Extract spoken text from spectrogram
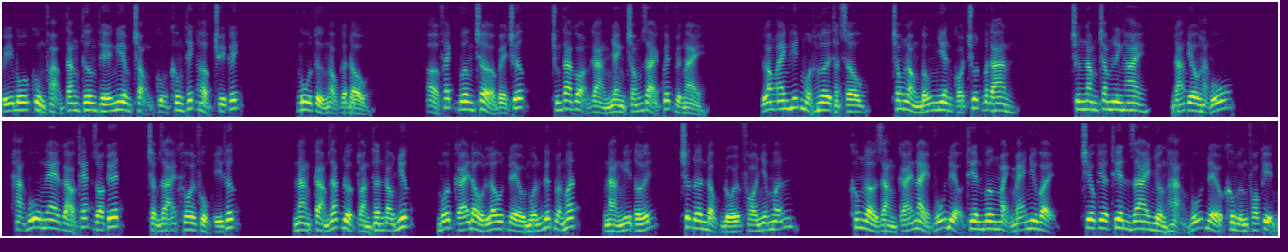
Quý bố cùng phạm tăng thương thế nghiêm trọng cũng không thích hợp truy kích. Ngu tử ngọc gật đầu. Ở phách vương trở về trước, chúng ta gọn gàng nhanh chóng giải quyết việc này long anh hít một hơi thật sâu, trong lòng đống nhiên có chút bất an. Chương năm trăm linh hai, đáng yêu hạng vũ. Hạng vũ nghe gào thét gió tuyết, chậm rãi khôi phục ý thức. Nàng cảm giác được toàn thân đau nhức, mỗi cái đầu lâu đều muốn đứt đoạn mất, nàng nghĩ tới, trước đơn độc đối phó nhiễm mẫn. Không ngờ rằng cái này vũ điệu thiên vương mạnh mẽ như vậy, chiêu kia thiên giai nhường hạng vũ đều không ứng phó kịp,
